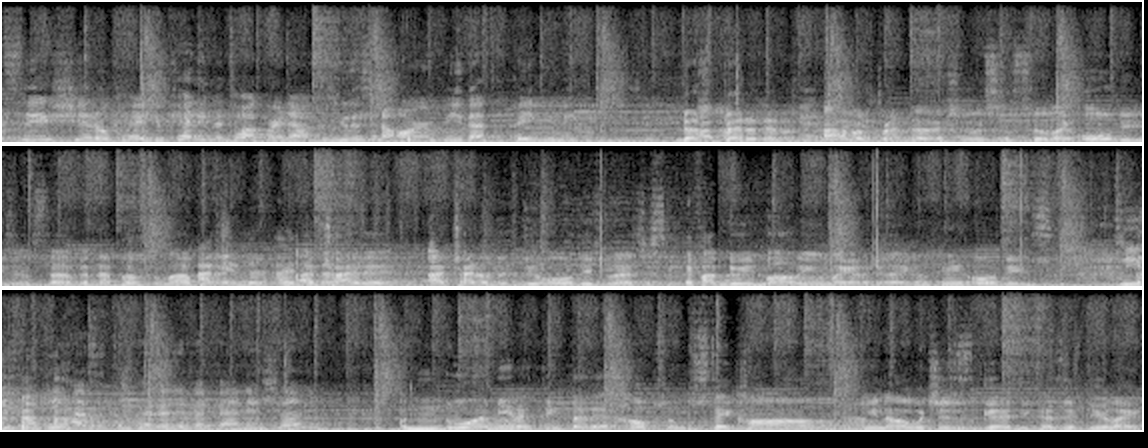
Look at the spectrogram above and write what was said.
that. say shit, okay? You can't even talk right now because you listen to R&B. That's baby making music. That's better than. I have a friend that actually listens to like oldies and stuff, and that pumps him up. Like, Actually, there- I did I've tried it. I've tried to do oldies, but I just if I'm doing volume, I gotta be like, okay, oldies. Do you think he has a competitive advantage then? Mm, Well, I mean, I think that it helps them stay calm, you know, which is good because if you're like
